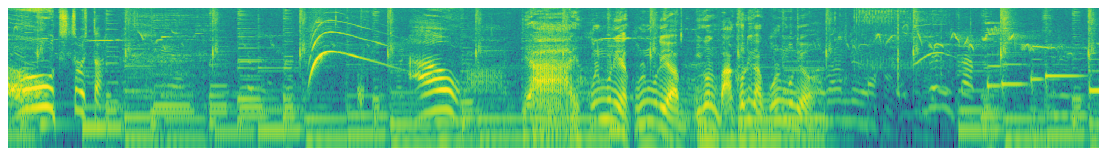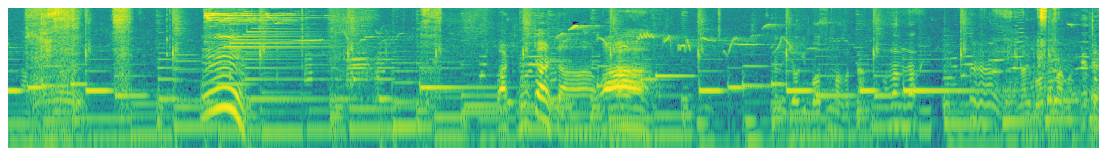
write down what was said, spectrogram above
오 진짜 맛있다. 야, 이 꿀물이야, 꿀물이야. 이건 막걸리가 꿀물이야. 와 진짜 맛있다. 와. 여기 머슴 먹었다. 감사합니다. 여기 머슴 먹었다.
